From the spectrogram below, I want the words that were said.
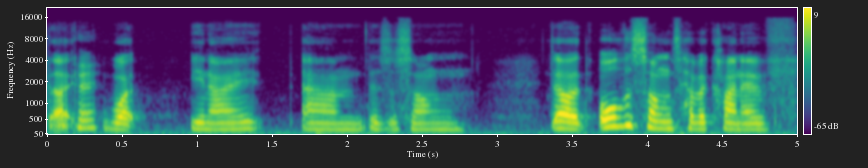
Like Okay. what you know. Um, there's a song. oh, All the songs have a kind of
